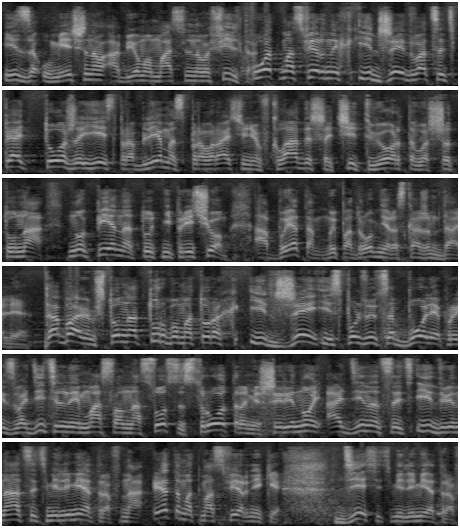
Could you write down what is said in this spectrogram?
из-за уменьшенного объема масляного фильтра. У атмосферных EJ25 тоже есть проблема с проворачиванием вкладыша четвертого шатуна, но пена тут ни при чем. Об этом мы подробнее расскажем далее. Добавим, что на турбомоторах EJ используются более производительные маслонасосы с роторами шириной 11 и 12 миллиметров. На этом атмосфернике 10 миллиметров.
